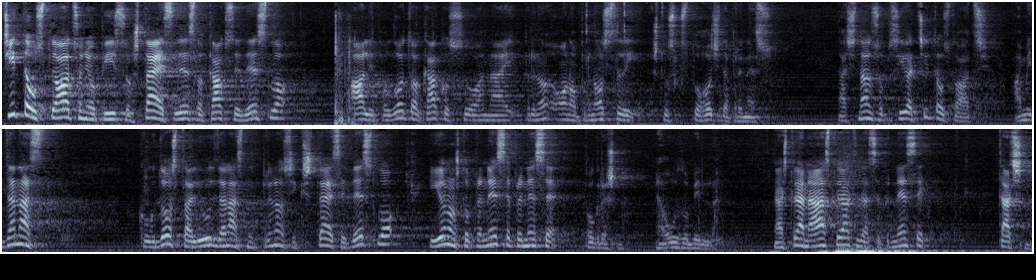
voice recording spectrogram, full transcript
čitavu situaciju on je opisao šta je se desilo, kako se desilo, ali pogotovo kako su onaj, ono prenosili što su to hoće da prenesu. Znači, se opisivati čitavu situaciju. A mi danas kog dosta ljudi danas ne prenosi šta je se desilo i ono što prenese, prenese pogrešno. Ja uzubila. Znači, treba nastojati da se prenese tačno.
